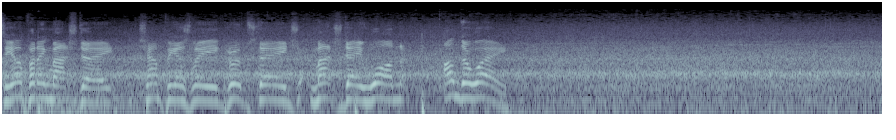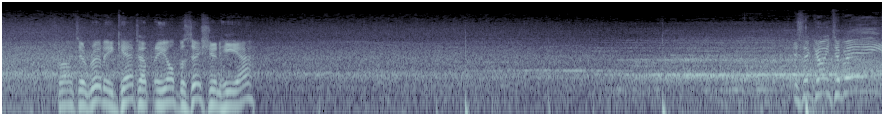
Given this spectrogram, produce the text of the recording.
It's the opening match day. Champions League group stage, match day one, underway. Trying to really get at the opposition here. Is it going to be?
